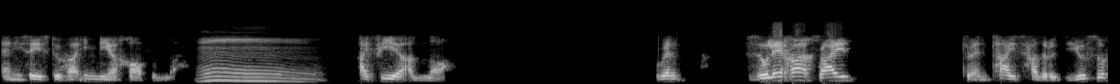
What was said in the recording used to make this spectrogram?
And he says to her, Inni akhafullah. Mm. I fear Allah. When Zuleikha tried to entice Hazrat Yusuf,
